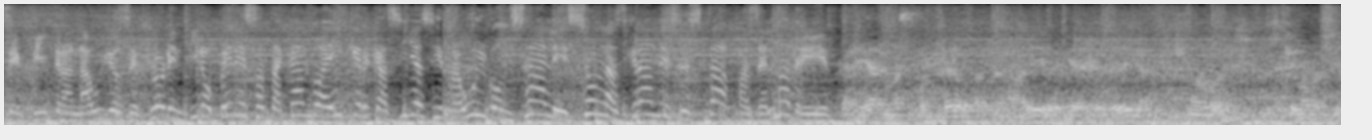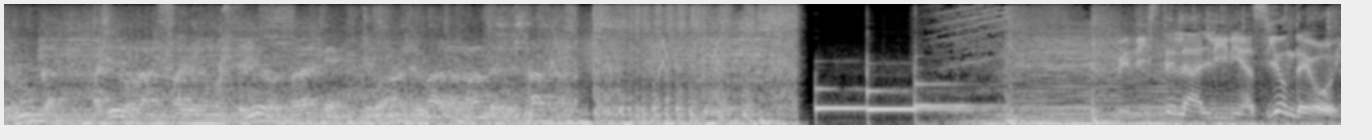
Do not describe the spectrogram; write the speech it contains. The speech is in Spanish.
Se filtran audios de Florentino Pérez atacando a Iker Casillas y Raúl González. Son las grandes estafas del Madrid. Calidad no es portero para el Madrid, ¿qué quieres que te diga? No lo es, es que no lo ha sido nunca. Ha sido el gran fallo que hemos tenido, pero es que, y bueno, es una de las grandes estafas. Pediste la alineación de hoy.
